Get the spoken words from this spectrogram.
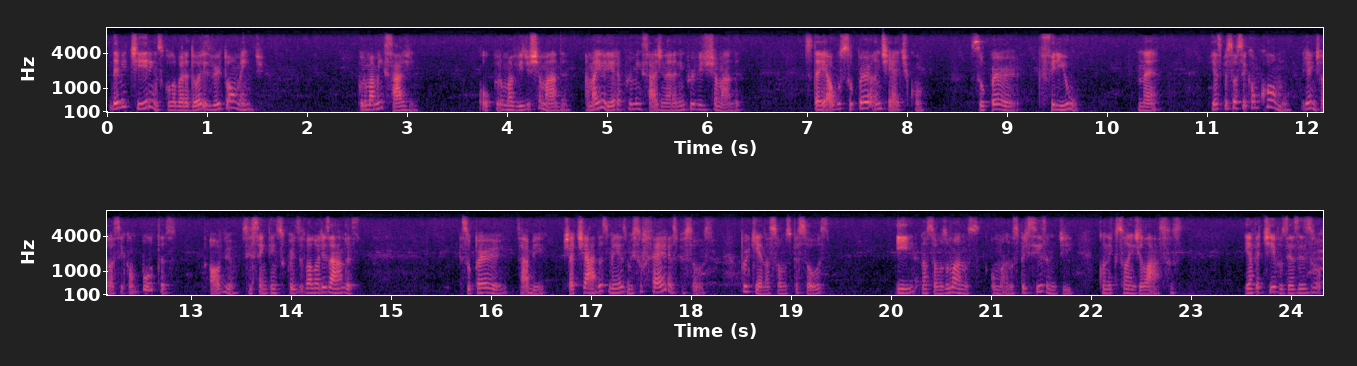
demitirem os colaboradores virtualmente por uma mensagem ou por uma videochamada. A maioria era por mensagem, não era nem por videochamada. Isso daí é algo super antiético, super frio, né? E as pessoas ficam como? Gente, elas ficam putas, óbvio, se sentem super desvalorizadas. Super, sabe, chateadas mesmo. Isso fere as pessoas. Porque nós somos pessoas e nós somos humanos. Humanos precisam de conexões, de laços e afetivos. E às vezes o,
